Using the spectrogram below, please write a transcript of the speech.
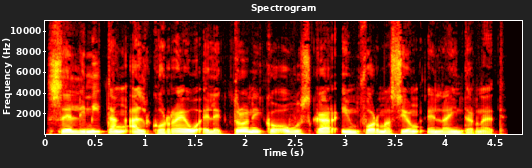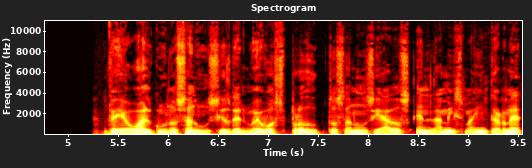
se limitan al correo electrónico o buscar información en la Internet. Veo algunos anuncios de nuevos productos anunciados en la misma Internet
